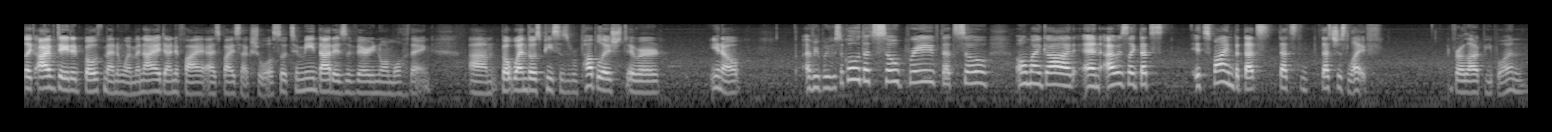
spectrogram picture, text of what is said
like I've dated both men and women. I identify as bisexual, so to me that is a very normal thing. Um, but when those pieces were published, they were, you know, everybody was like, "Oh, that's so brave. That's so, oh my god." And I was like, "That's it's fine, but that's that's that's just life for a lot of people, and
